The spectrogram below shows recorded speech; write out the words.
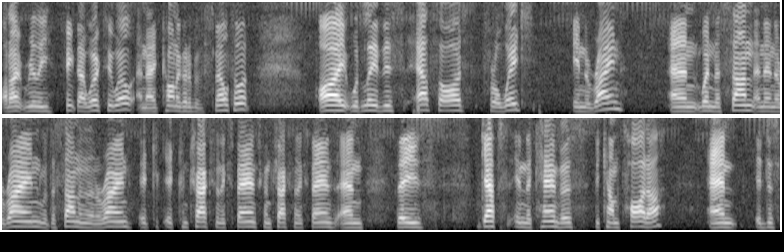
I don't really think they work too well and they kind of got a bit of a smell to it. I would leave this outside for a week in the rain and when the sun and then the rain, with the sun and then the rain, it, it contracts and expands, contracts and expands and these gaps in the canvas become tighter and it just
